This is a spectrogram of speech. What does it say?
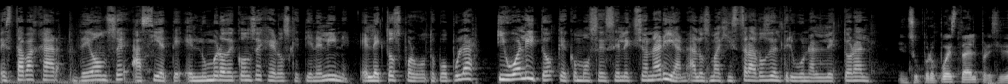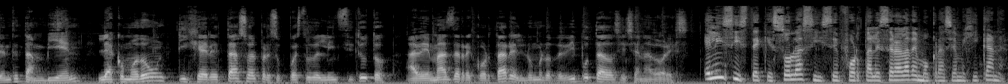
está bajar de 11 a 7 el número de consejeros que tiene el INE, electos por voto popular, igualito que como se seleccionarían a los magistrados del Tribunal Electoral. En su propuesta, el presidente también le acomodó un tijeretazo al presupuesto del instituto, además de recortar el número de diputados y senadores. Él insiste que solo así se fortalecerá la democracia mexicana,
